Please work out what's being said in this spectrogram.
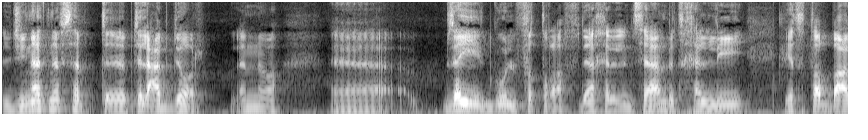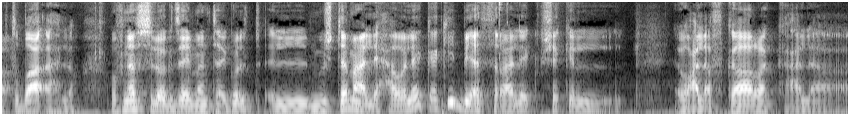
الجينات نفسها بت... بتلعب دور لأنه آه، زي تقول فطرة في داخل الإنسان بتخليه يتطبع بطباع أهله. وفي نفس الوقت زي ما أنت قلت المجتمع اللي حواليك أكيد بيأثر عليك بشكل أو على أفكارك على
